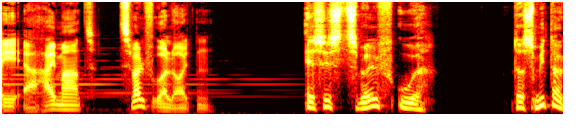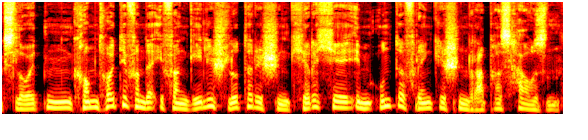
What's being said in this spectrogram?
BR Heimat, 12 Uhr läuten. Es ist 12 Uhr. Das Mittagsläuten kommt heute von der evangelisch-lutherischen Kirche im unterfränkischen Rappershausen.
